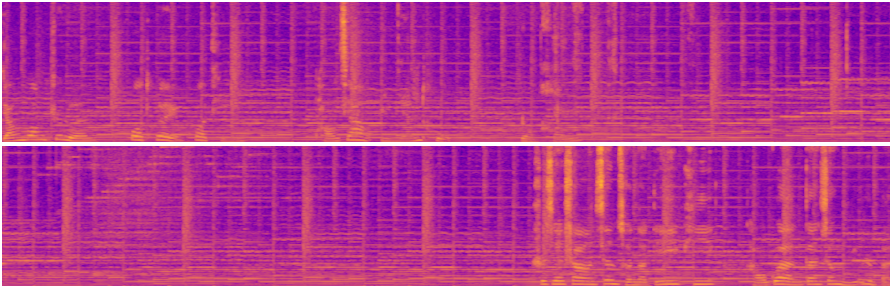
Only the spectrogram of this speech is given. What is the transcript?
阳光之轮或退或停，陶匠与粘土，永恒。”世界上现存的第一批陶罐诞生于日本。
